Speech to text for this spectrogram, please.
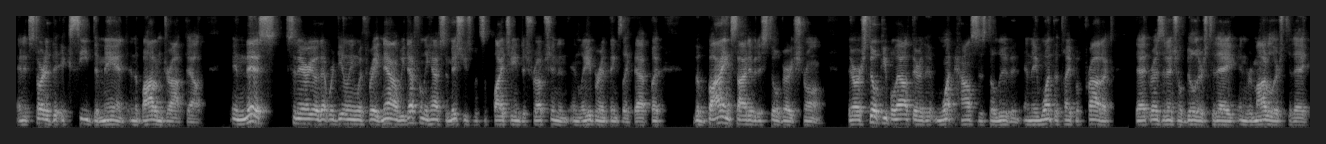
And it started to exceed demand and the bottom dropped out. In this scenario that we're dealing with right now, we definitely have some issues with supply chain disruption and, and labor and things like that. But the buying side of it is still very strong there are still people out there that want houses to live in and they want the type of product that residential builders today and remodelers today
